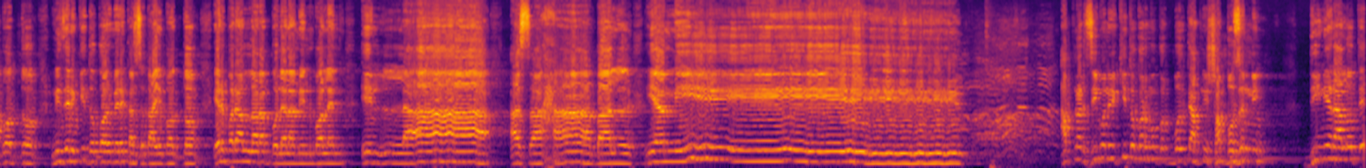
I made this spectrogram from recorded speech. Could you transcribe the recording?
আবদ্ধ, নিজের কৃত কর্মের কাছে দায়বদ্ধ। এরপরে আল্লাহ রাব্বুল আলামিন বলেন, ইল্লা আসহাবাল ইয়ামিন। আপনার জীবনের কৃতকর্ম বলতে আপনি সব বোঝেননি। দিনের আলোতে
